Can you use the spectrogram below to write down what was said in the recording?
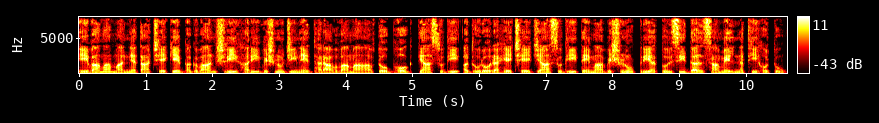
એવામાં માન્યતા છે કે ભગવાન શ્રી હરિ વિષ્ણુજીને ધરાવવામાં આવતો ભોગ ત્યાં સુધી અધૂરો રહે છે, જ્યાં સુધી તેમાં વિષ્ણુ પ્રિય તુલસી દલ સામેલ નથી હોતું.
